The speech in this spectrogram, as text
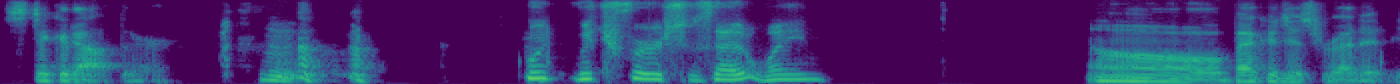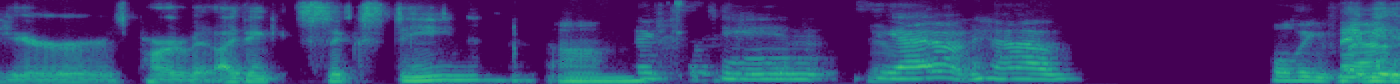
stick it out there. Hmm. which verse is that, Wayne? Oh, Becca just read it here as part of it. I think 16. Um, 16. See, I don't have. Holding maybe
